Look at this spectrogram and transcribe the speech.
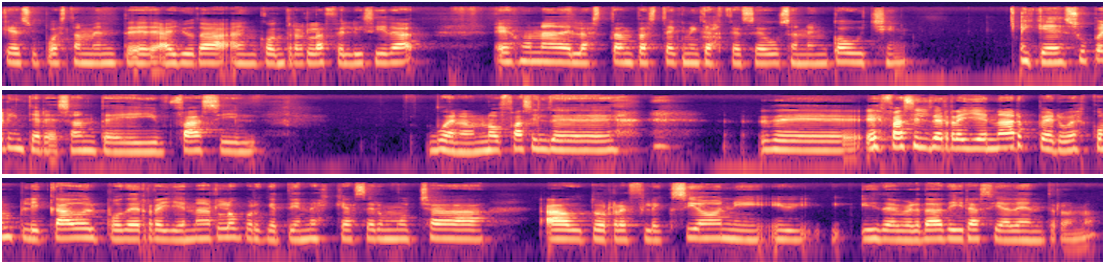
que supuestamente ayuda a encontrar la felicidad. Es una de las tantas técnicas que se usan en coaching y que es súper interesante y fácil. Bueno, no fácil de, Es fácil de rellenar, pero es complicado el poder rellenarlo porque tienes que hacer mucha autorreflexión y, y, de verdad ir hacia adentro, ¿no?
